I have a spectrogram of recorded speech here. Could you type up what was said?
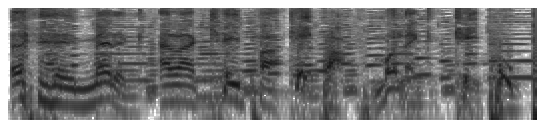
Hey, medic, I like K-pop. K-pop, more like K-pop.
